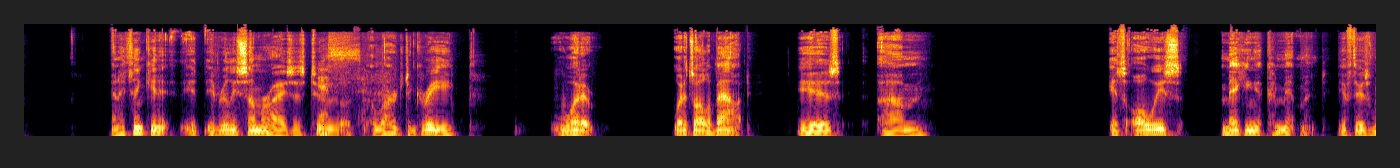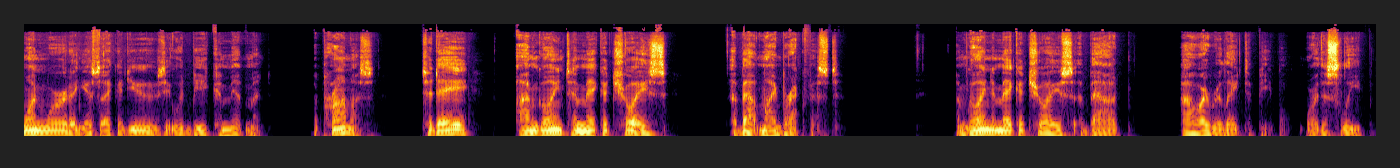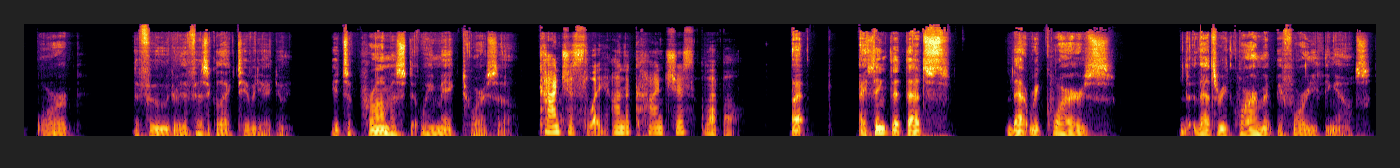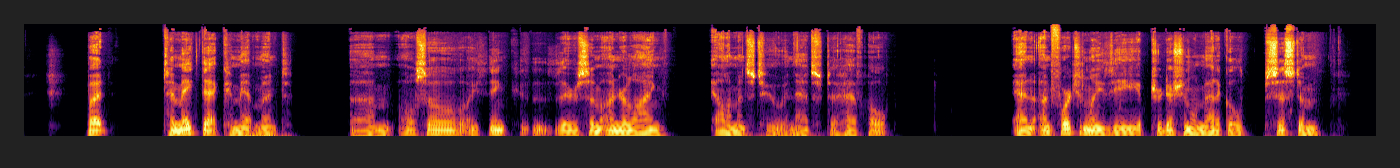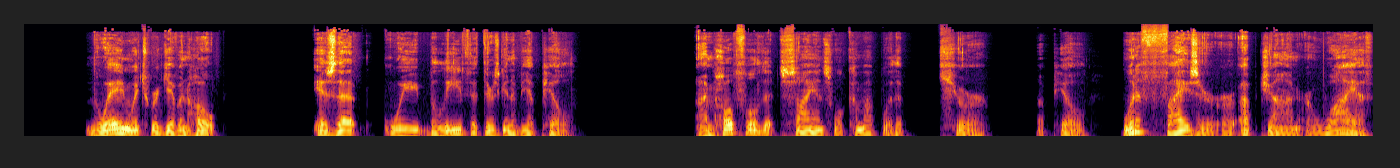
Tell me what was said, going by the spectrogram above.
And I think it, it, it really summarizes to Yes. a, a large degree what it, what it's all about is um, it's always making a commitment. If there's one word I guess I could use, it would be commitment, a promise. Today, I'm going to make a choice about my breakfast. I'm going to make a choice about how I relate to people, or the sleep, or the food, or the physical activity I'm doing. It's a promise that we make to ourselves. Consciously, on the conscious level. I I think that that's that requires that's a requirement before anything else. But to make that commitment, um, also I think there's some underlying elements too, and that's to have hope. And unfortunately, the traditional medical system, the way in which we're given hope, is that we believe that there's going to be a pill. I'm hopeful that science will come up with a cure, a pill. What if Pfizer or Upjohn or Wyeth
